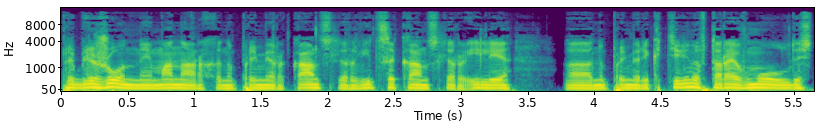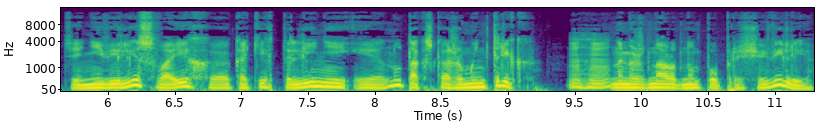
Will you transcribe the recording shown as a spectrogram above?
приближенные монарха, например, канцлер, вице-канцлер или например, Екатерина II в молодости, не вели своих э, каких-то линий, ну, так скажем, интриг угу. на международном поприще, вели.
